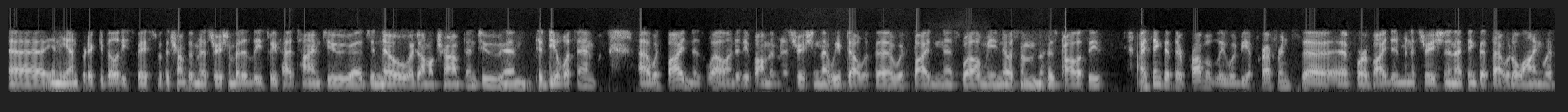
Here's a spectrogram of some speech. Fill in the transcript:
uh, in the unpredictability space with the Trump administration, but at least we've had time to uh, to know Donald Trump and to um, to deal with him. With Biden as well, under the Obama administration, that we've dealt with with Biden as well, and we know some of his policies. I think that there probably would be a preference uh, uh, for a Biden administration, and I think that that would align with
